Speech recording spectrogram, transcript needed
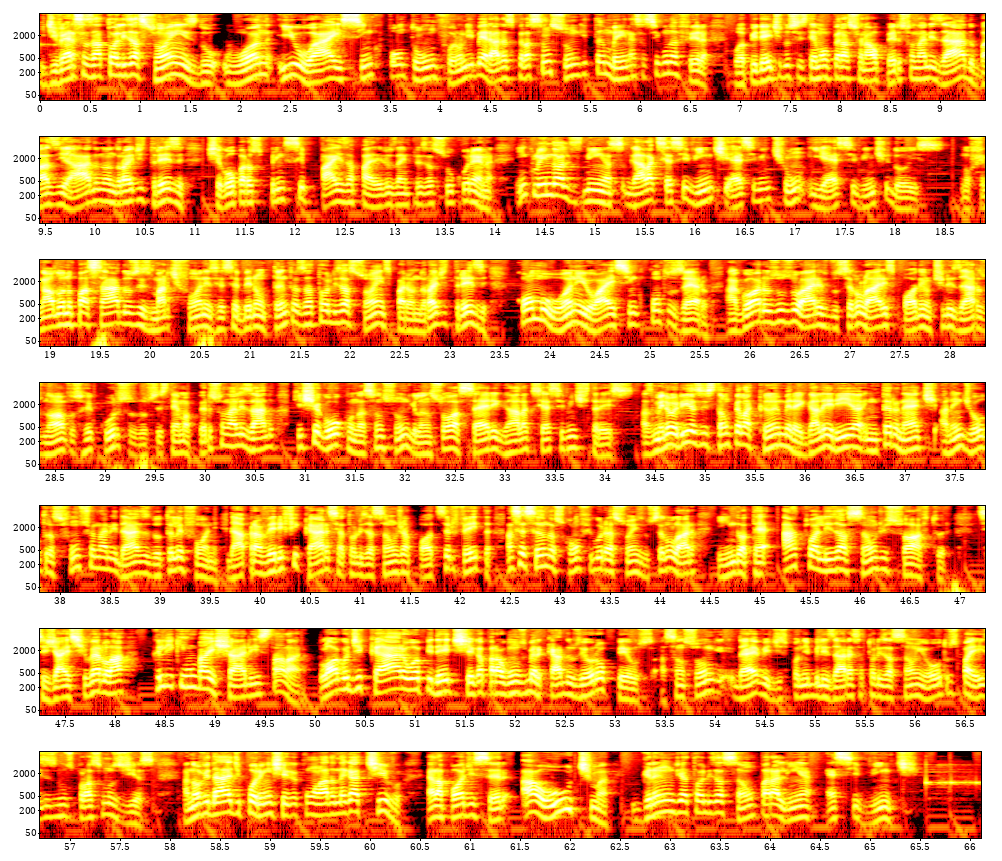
E diversas atualizações do One UI 5.1 foram liberadas pela Samsung também nessa segunda-feira. O update do sistema operacional personalizado, baseado no Android 13, chegou para os principais aparelhos da empresa sul-coreana, incluindo as linhas Galaxy S20, S21 e S22. No final do ano passado, os smartphones receberam tantas atualizações para Android 13 como o One UI 5.0. Agora, os usuários dos celulares podem utilizar os novos recursos do sistema personalizado que chegou quando a Samsung lançou a série Galaxy S23. As melhorias estão pela câmera e galeria, internet, além de outras funcionalidades do telefone. Dá para verificar se a atualização já pode ser feita acessando as configurações do celular e indo até atualização de software. Se já estiver lá, clique em baixar e instalar. Logo de cara, o update chega para alguns mercados europeus. A Samsung deve disponibilizar essa atualização em outros países nos próximos dias. A novidade, porém, chega com um lado negativo. Ela pode ser a última grande atualização para a linha S20.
